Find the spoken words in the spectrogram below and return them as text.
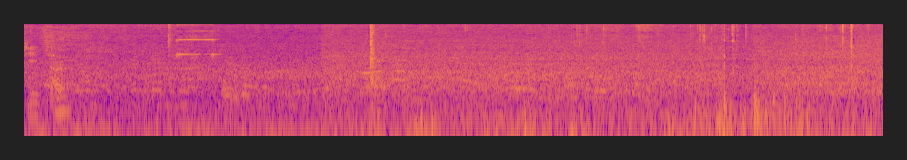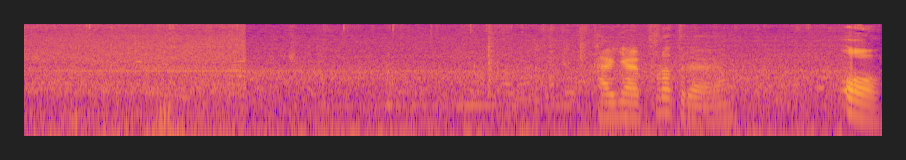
시즌? 달걀 풀어드려요. 어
